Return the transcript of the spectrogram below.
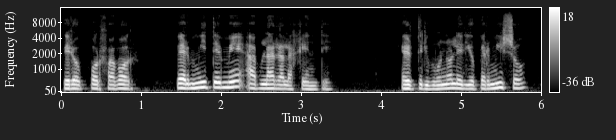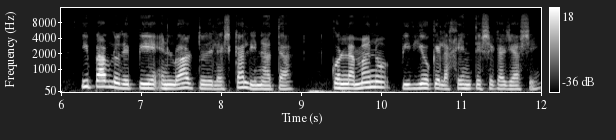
pero por favor, permíteme hablar a la gente. El tribuno le dio permiso y Pablo de pie en lo alto de la escalinata, con la mano pidió que la gente se callase.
